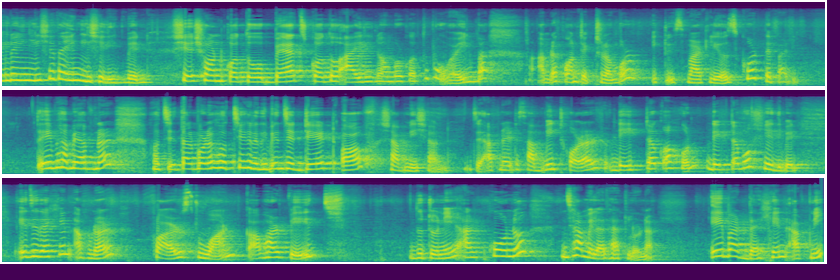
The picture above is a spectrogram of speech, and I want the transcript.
এগুলো ইংলিশে, তাই ইংলিশে লিখবেন। সেশন কত, ব্যাচ কত, আইডি নম্বর কত, মোবাইল বা আমরা কন্ট্যাক্ট নম্বর একটু স্মার্টলি ইউজ করতে পারি। তো এইভাবে আপনার হচ্ছে, তারপরে হচ্ছে এখানে দিবেন যে ডেট অফ সাবমিশন যে আপনার এটা সাবমিট করার ডেটটা কখন? ডেটটা বসিয়ে দিবেন। এই যে দেখেন আপনার ফার্স্ট ওয়ান কাভার পেজ দুটো নিয়ে আর কোনো ঝামেলা থাকল না। এবার দেখেন আপনি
